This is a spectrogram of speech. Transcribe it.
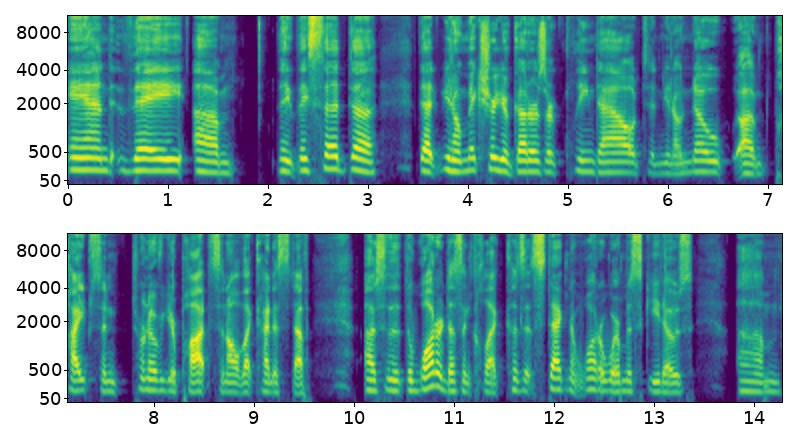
and they um, they they said. Uh, that you know, make sure your gutters are cleaned out, and you know, no um, pipes, and turn over your pots, and all that kind of stuff uh, so that the water doesn't collect because it's stagnant water where mosquitoes, um,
